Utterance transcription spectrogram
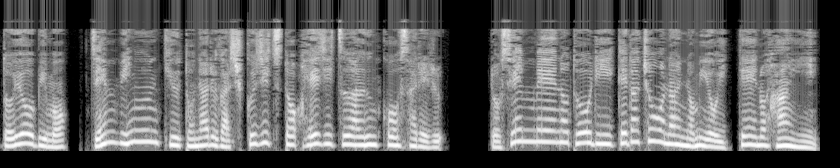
土曜日も全便運休となるが祝日と平日は運行される。路線名の通り池田町内のみを一定の範囲、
